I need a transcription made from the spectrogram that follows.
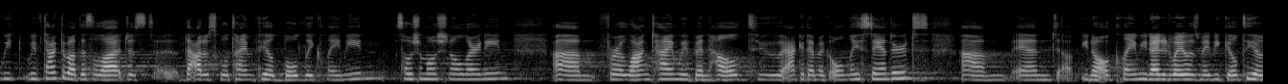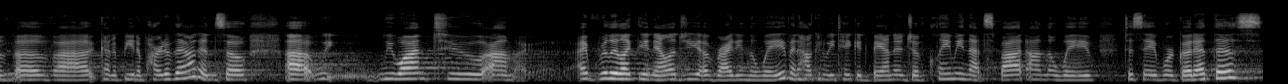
we, we've talked about this a lot, just uh, the out-of-school time field boldly claiming social-emotional learning. Um, for a long time, we've been held to academic-only standards, um, and uh, you know, I'll claim United Way was maybe guilty of, of uh, kind of being a part of that, and so uh, we we want to. Um, I really like the analogy of riding the wave and how can we take advantage of claiming that spot on the wave to say we're good at this,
